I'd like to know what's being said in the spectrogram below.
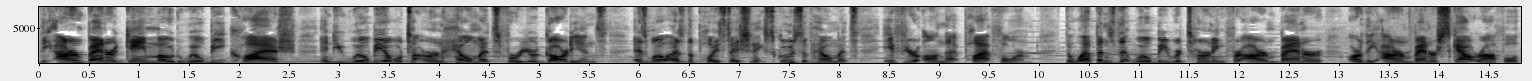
The Iron Banner game mode will be Clash, and you will be able to earn helmets for your Guardians, as well as the PlayStation exclusive helmets if you're on that platform. The weapons that will be returning for Iron Banner are the Iron Banner Scout Rifle,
